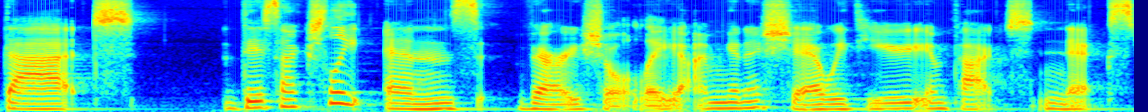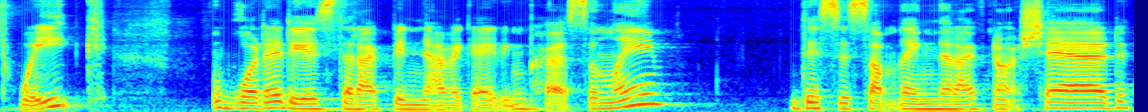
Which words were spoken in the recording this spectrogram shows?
that this actually ends very shortly. I'm going to share with you, in fact, next week, what it is that I've been navigating personally. This is something that I've not shared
